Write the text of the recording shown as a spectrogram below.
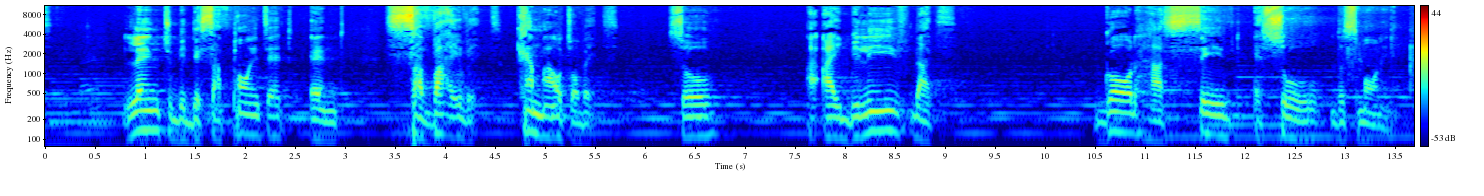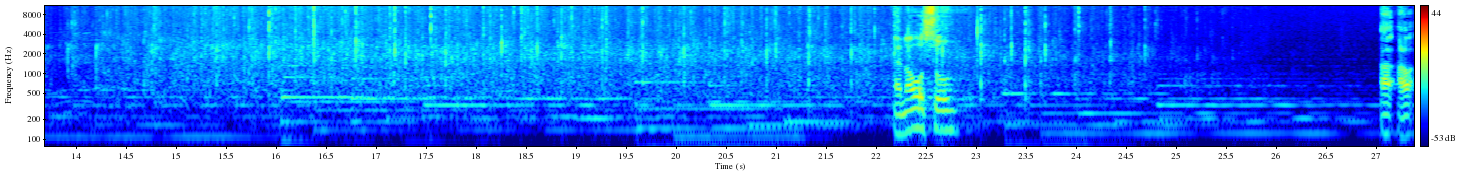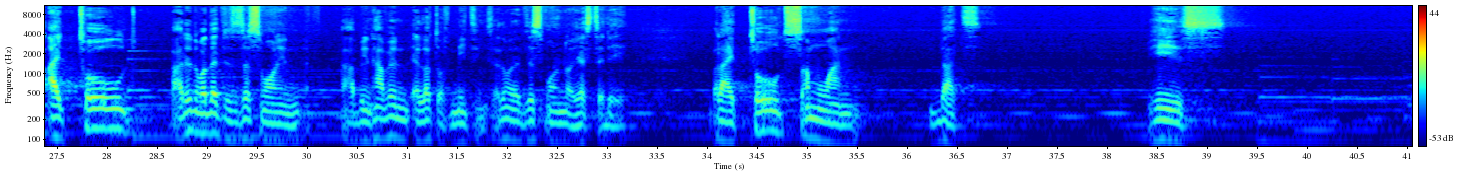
Learn to be disappointed and survive it. Come out of it. So, I, I believe that God has saved a soul this morning. And also, I, I, I, told, I don't know whether it is this morning, I've been having a lot of meetings. I don't know whether this morning or yesterday. But I told someone that he is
